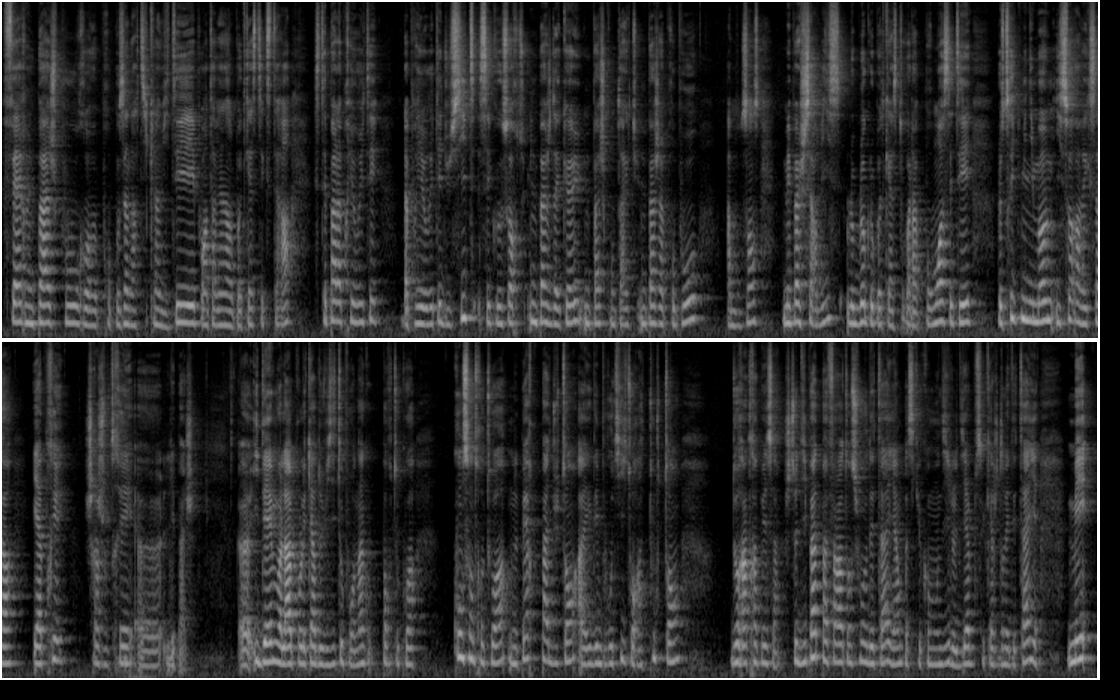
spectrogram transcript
faire une page pour euh, proposer un article invité, pour intervenir dans le podcast, etc. C'était pas la priorité la priorité du site, c'est que sorte une page d'accueil, une page contact, une page à propos, à mon sens, mes pages service, le blog, le podcast. Voilà, pour moi, c'était le strict minimum, il sort avec ça, et après, je rajouterai euh, les pages. Euh, idem, voilà, pour les cartes de visite ou pour n'importe quoi. Concentre-toi, ne perds pas du temps avec des broutilles, tu auras tout le temps de rattraper ça. Je te dis pas de pas faire attention aux détails, hein, parce que comme on dit, le diable se cache dans les détails, mais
